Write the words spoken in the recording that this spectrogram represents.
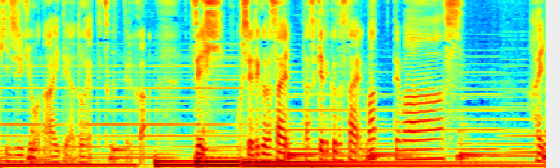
規事業のアイデアどうやって作ってるか。ぜひ教えてください。助けてください。待ってます。はい。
